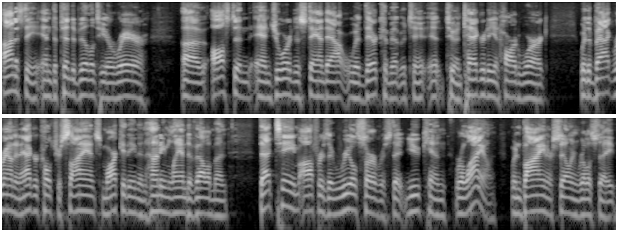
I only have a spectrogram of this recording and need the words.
honesty and dependability are rare, uh, Austin and Jordan stand out with their commitment to, to integrity and hard work. With a background in agriculture science, marketing, and hunting land development, that team offers a real service that you can rely on when buying or selling real estate.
